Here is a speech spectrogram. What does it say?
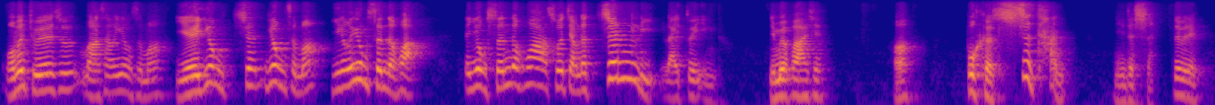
我们主耶稣马上用什么？也用真用什么？也要用神的话，用神的话所讲的真理来对应的。有没有发现？啊，不可试探你的神，对不对？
